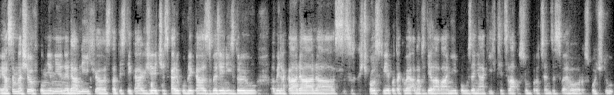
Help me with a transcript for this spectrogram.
Já jsem našel v poměrně nedávných uh, statistikách, že Česká republika z veřejných zdrojů aby nakládá na školství jako takové a na vzdělávání pouze nějakých 3,8% ze svého rozpočtu,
